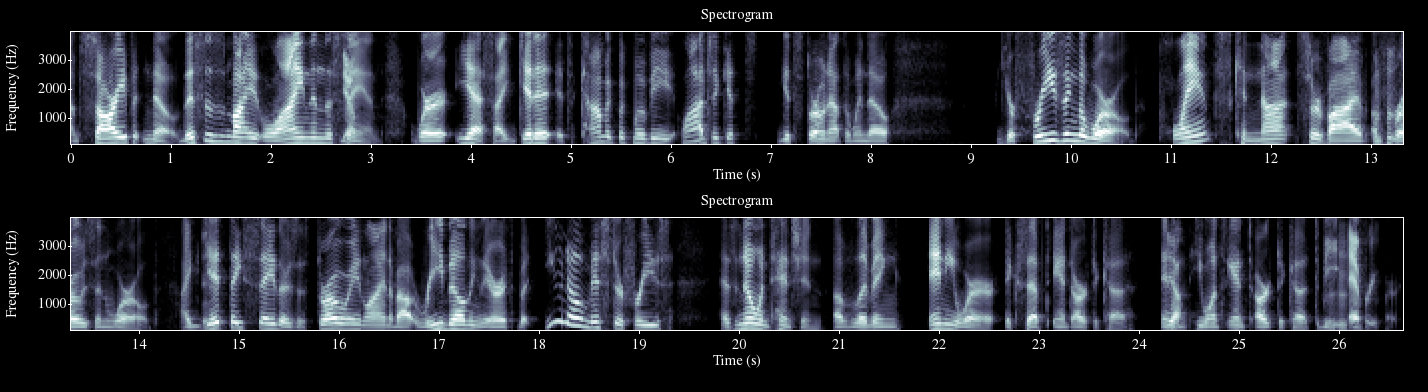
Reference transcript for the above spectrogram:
I'm sorry, but no. This is my line in the sand. Where yes, I get it. It's a comic book movie. Logic gets gets thrown out the window. You're freezing the world. Plants cannot survive a mm-hmm. frozen world. I get they say there's a throwaway line about rebuilding the Earth, but you know Mister Freeze has no intention of living anywhere except Antarctica, and Yeah. he wants Antarctica to be Mhm. everywhere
